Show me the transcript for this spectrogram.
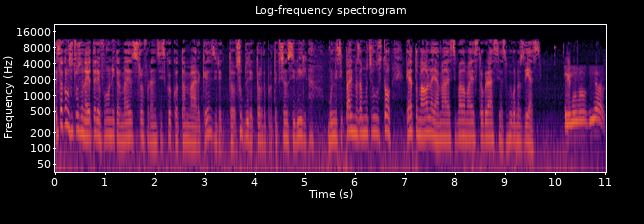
Está con nosotros en la telefónica el maestro Francisco Cota Márquez, director, subdirector de Protección Civil Municipal, y nos da mucho gusto que haya tomado la llamada, estimado maestro. Gracias. Muy buenos días. Sí, muy buenos días.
